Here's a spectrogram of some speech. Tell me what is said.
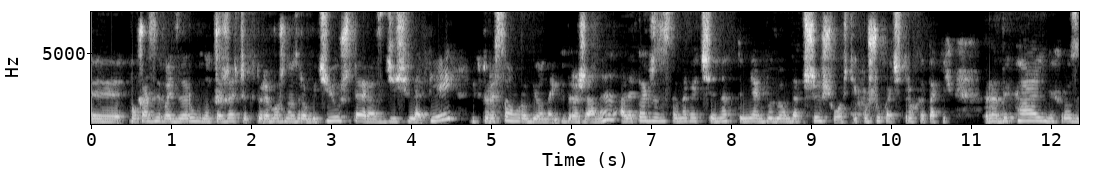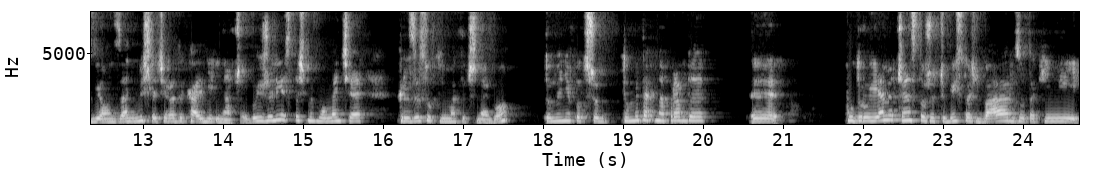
Y, pokazywać zarówno te rzeczy, które można zrobić już teraz, dziś lepiej i które są robione i wdrażane, ale także zastanawiać się nad tym, jak wygląda przyszłość i poszukać trochę takich radykalnych rozwiązań, myśleć radykalnie inaczej. Bo jeżeli jesteśmy w momencie kryzysu klimatycznego, to my, nie potrzeb, to my tak naprawdę y, pudrujemy często rzeczywistość bardzo takimi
